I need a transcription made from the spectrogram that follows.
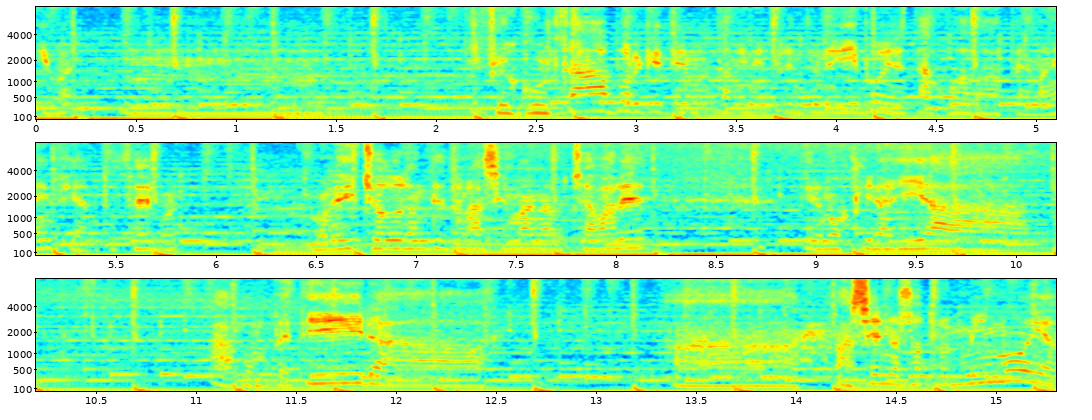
Y bueno, mmm, dificultad porque tenemos también enfrente un equipo que está jugando a permanencia. Entonces, bueno, como he dicho durante toda la semana los chavales, tenemos que ir allí a, a competir, a, ser nosotros mismos y a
